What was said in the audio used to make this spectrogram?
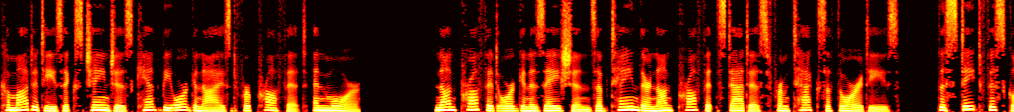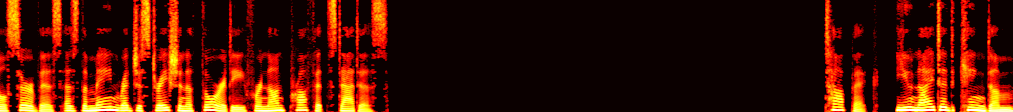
commodities exchanges can't be organized for profit and more. Nonprofit organizations obtain their nonprofit status from tax authorities. The State Fiscal Service is the main registration authority for nonprofit status. United Kingdom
